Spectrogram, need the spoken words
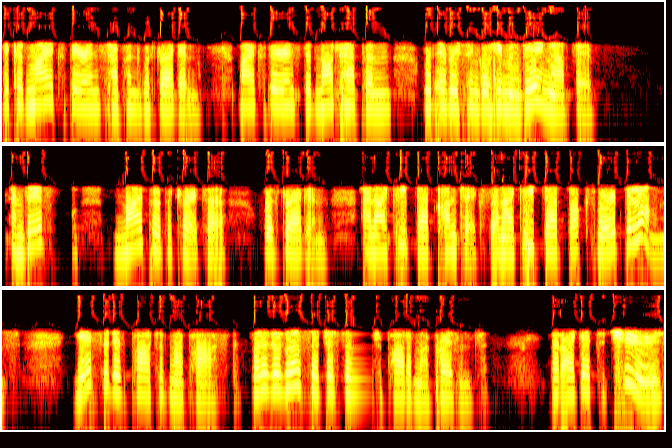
Because my experience happened with Dragon. My experience did not happen with every single human being out there. And therefore, my perpetrator was Dragon. And I keep that context and I keep that box where it belongs. Yes, it is part of my past, but it is also just a part of my present. But I get to choose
